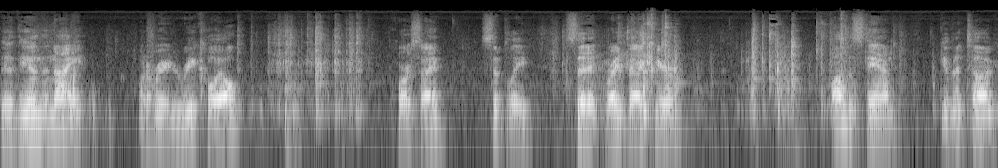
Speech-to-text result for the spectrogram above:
At the end of the night, when I'm ready to recoil, of course I simply set it right back here on the stand, give it a tug,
